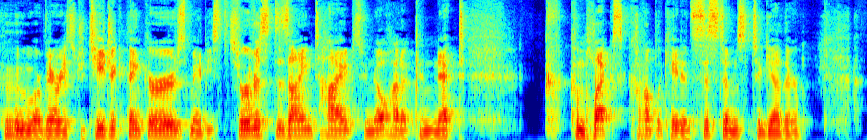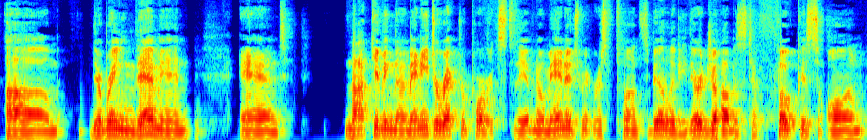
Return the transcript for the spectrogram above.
who are very strategic thinkers, maybe service design types who know how to connect c- complex, complicated systems together. Um, they're bringing them in and not giving them any direct reports. They have no management responsibility. Their job is to focus on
